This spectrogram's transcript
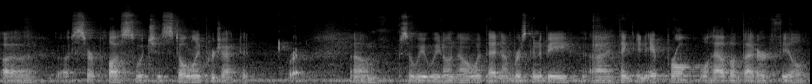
a, a, surplus which is still only projected. Right. Um, so we, we don't know what that number is going to be. Uh, I think in April we'll have a better feel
